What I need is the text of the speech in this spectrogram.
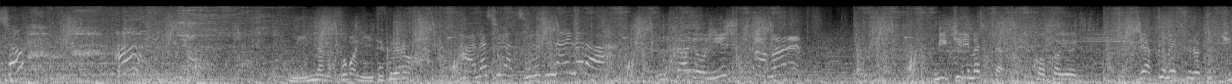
でしょ？はみんながそばにいてくれるわ話が通じないなら。歌よ錦となれ。見切りました。ここより弱滅の時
